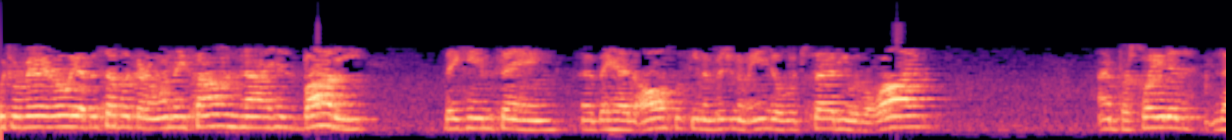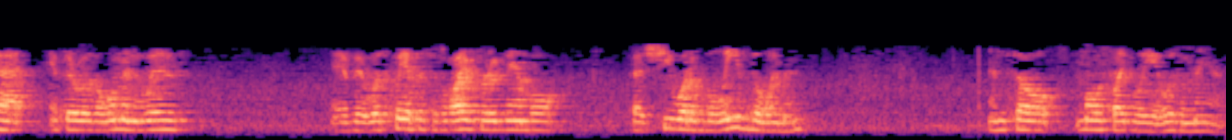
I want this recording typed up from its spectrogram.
which were very early at the sepulchre, and when they found not his body, they came saying, that they had also seen a vision of angels which said he was alive. I'm persuaded that if there was a woman with if it was Cleopas' wife, for example, that she would have believed the women. And so, most likely, it was a man.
